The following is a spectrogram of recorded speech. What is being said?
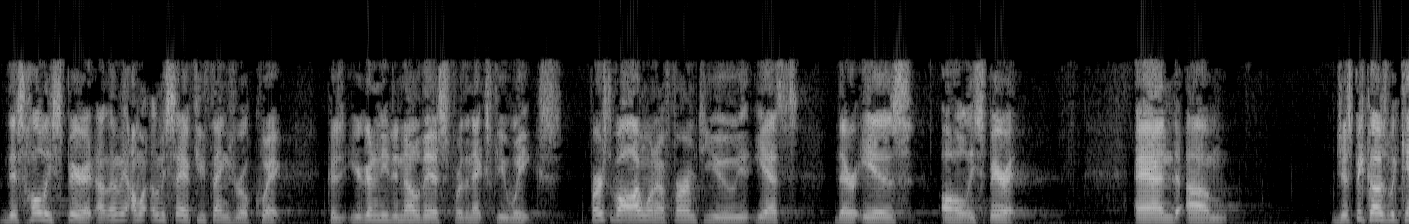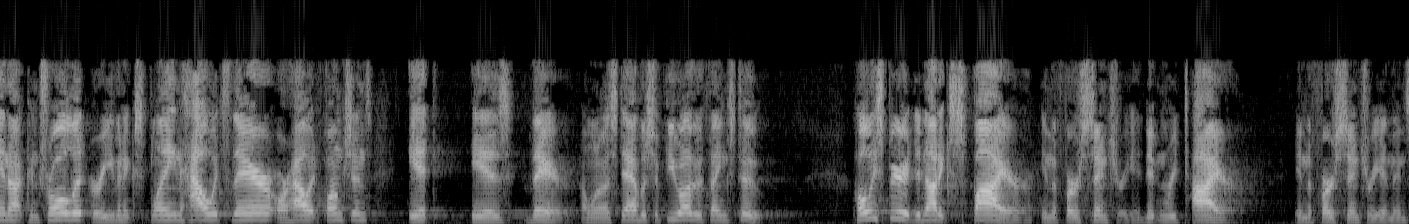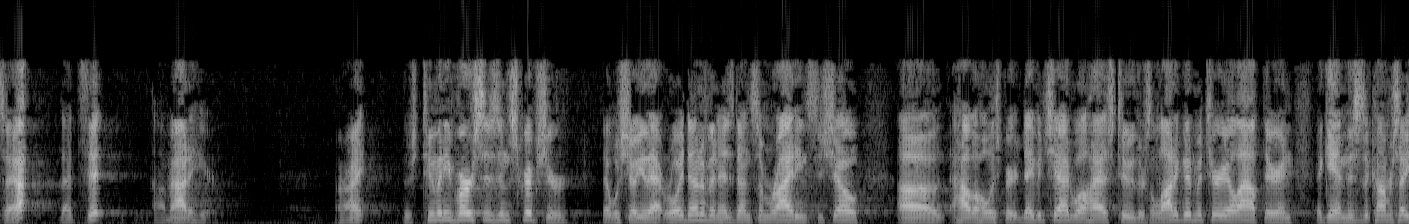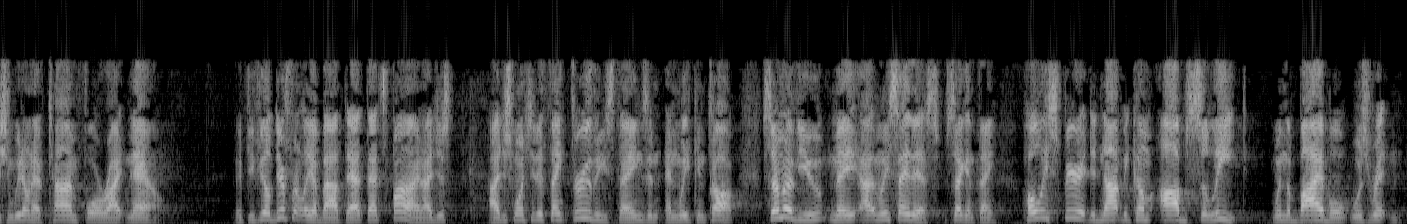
this Holy Spirit, uh, let me, want, let me say a few things real quick, because you're going to need to know this for the next few weeks. First of all, I want to affirm to you, yes, there is a Holy Spirit. And um, just because we cannot control it or even explain how it's there or how it functions, it is there. I want to establish a few other things too. Holy Spirit did not expire in the first century. It didn't retire in the first century and then say, ah, that's it. I'm out of here. All right? There's too many verses in Scripture that will show you that. Roy Donovan has done some writings to show uh, how the Holy Spirit. David Chadwell has too. There's a lot of good material out there, and again, this is a conversation we don't have time for right now. If you feel differently about that, that's fine. I just I just want you to think through these things, and, and we can talk. Some of you may. Uh, let me say this. Second thing, Holy Spirit did not become obsolete when the Bible was written.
